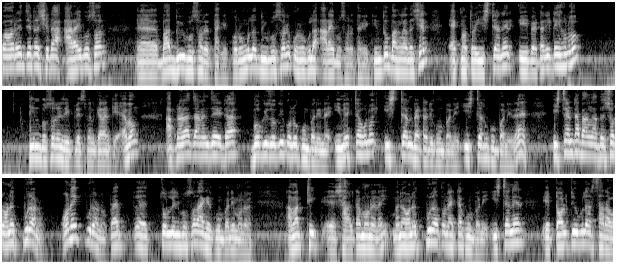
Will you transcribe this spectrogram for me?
পাওয়ারের যেটা, সেটা আড়াই বছর বা দুই বছরের থাকে। কোনোগুলো দুই বছরে, কোনোগুলো আড়াই বছরের থাকে। কিন্তু বাংলাদেশের একমাত্র ইস্টার্নের এই ব্যাটারিটাই হলো তিন বছরের রিপ্লেসমেন্ট গ্যারান্টি এবং আপনারা জানেন যে এটা বগিযোগী কোনো কোম্পানি না। ইমেক্সটা হলো ইস্টার্ন ব্যাটারি কোম্পানি ইস্টার্ন কোম্পানির হ্যাঁ? ইস্টার্নটা বাংলাদেশের অনেক পুরানো অনেক পুরানো, প্রায় চল্লিশ বছর আগের কোম্পানি মনে হয়। আমার ঠিক সালটা মনে নাই মানে অনেক পুরাতন একটা কোম্পানি ইস্টার্নের টল টিউবুলার ছাড়াও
